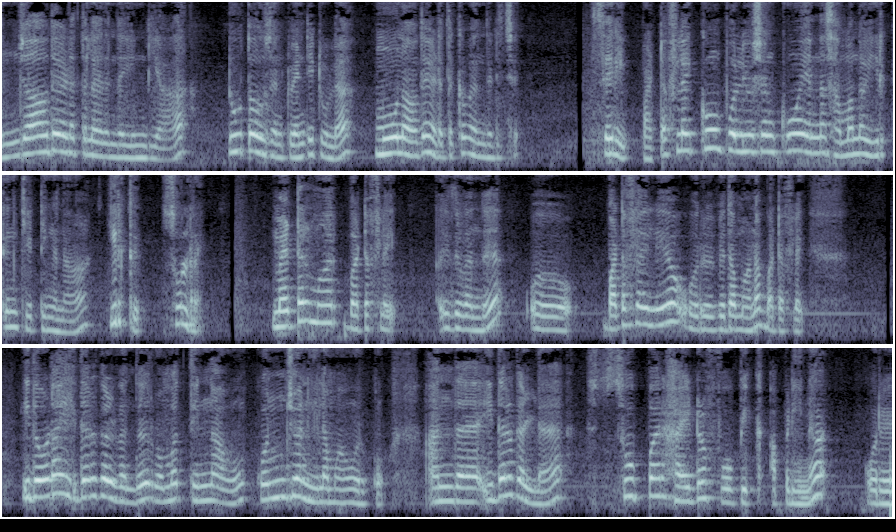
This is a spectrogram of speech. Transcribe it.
அஞ்சாவது இடத்துல இருந்த இந்தியா டூ தௌசண்ட் டுவெண்ட்டி டூல மூணாவது இடத்துக்கு வந்துடுச்சு. சரி பட்டர்ஃப்ளைக்கும் பொல்யூஷனுக்கும் என்ன சம்மந்தம் இருக்குன்னு கேட்டிங்கன்னா இருக்கு. சொல்றேன். மெட்டல் மார்க் பட்டர்ஃப்ளை இது வந்து பட்டர்ஃப்ளைலேயே ஒரு விதமான பட்டர்ஃப்ளை இதோட இதழ்கள் வந்து ரொம்ப தின்னாவும் கொஞ்சம் நீளமாகவும் இருக்கும். அந்த இதழ்களில் சூப்பர் ஹைட்ரோஃபோபிக் அப்படின்னு ஒரு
